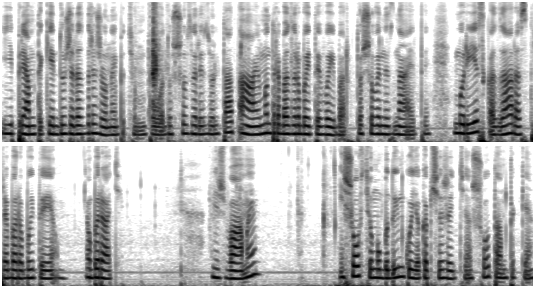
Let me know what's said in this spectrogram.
І прям такий дуже роздражений по цьому поводу. Що за результат? А, йому треба зробити вибір, то, що ви не знаєте. Йому різко зараз треба робити обирати між вами І що в цьому будинку як общежиття? Що там таке?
